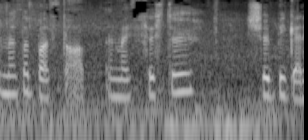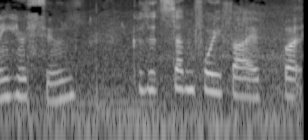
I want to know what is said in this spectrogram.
I'm at the bus stop and my sister should be getting here soon because it's 7.45 but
